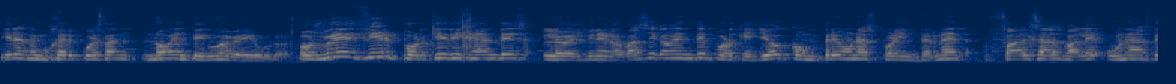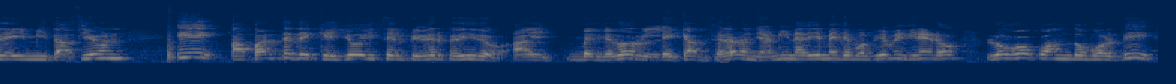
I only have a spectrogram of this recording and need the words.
y las de mujer cuestan 99 euros. Os voy a decir por qué dije antes lo del dinero. Básicamente porque yo compré unas por internet falsas, ¿vale? Unas de imitación y aparte de que yo hice el primer pedido, al vendedor le cancelaron y a mí nadie me devolvió mi dinero, luego cuando volví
